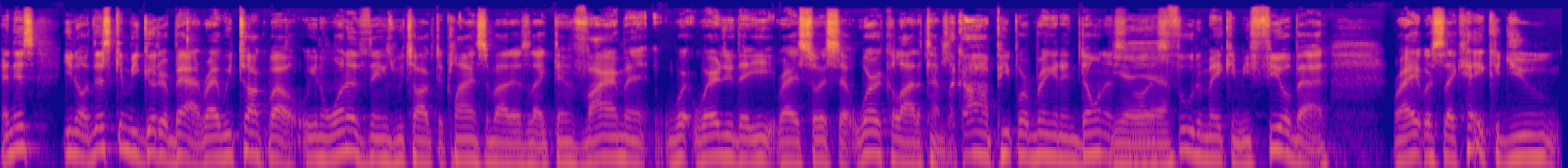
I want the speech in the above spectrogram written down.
and this, you know, this can be good or bad, right? We talk about, you know, one of the things we talk to clients about is like the environment. Where, where do they eat, right? So it's at work a lot of times, like, oh, people are bringing in donuts Yeah, oh, all this yeah. food and making me feel bad, right? It's like, hey, could you,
